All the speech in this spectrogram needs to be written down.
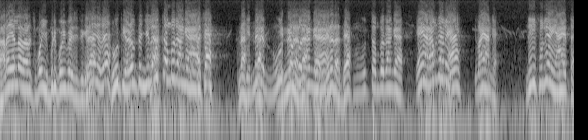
தலையெல்லாம் நரைச்சு போய் இப்படி போய் பேசிட்டு என்னங்க இது? இருக்க நூத்தி எழுபத்தஞ்சு இல்ல? நூத்தம்பது தாங்க. நூத்தம்பது தாங்க? ஏன் ரமதானே வாங்க. நீ சொல்லி நியாயத்தை.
